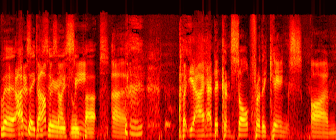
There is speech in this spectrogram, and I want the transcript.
Man, Not I as take dumb you seriously, pops. Uh, but yeah, I had to consult for the Kings on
